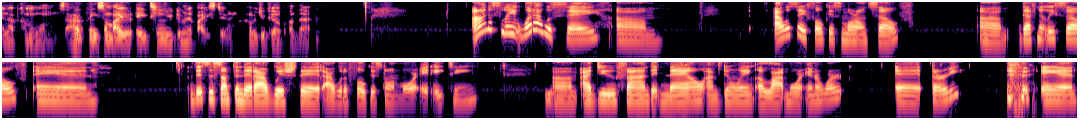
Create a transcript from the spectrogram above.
an upcoming woman? So I think somebody 18 you're giving advice to. How would you feel about that? Honestly, what I would say, um, I would say focus more on self. Um, definitely self, and this is something that I wish that I would have focused on more at 18. Um, I do find that now I'm doing a lot more inner work at 30. and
